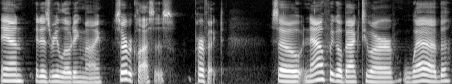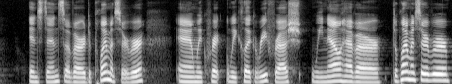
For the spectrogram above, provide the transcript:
And it is reloading my server classes. Perfect. So now if we go back to our web instance of our deployment server and we, we click refresh, we now have our deployment server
